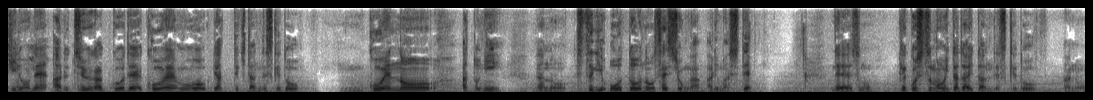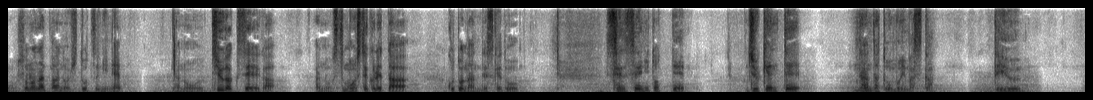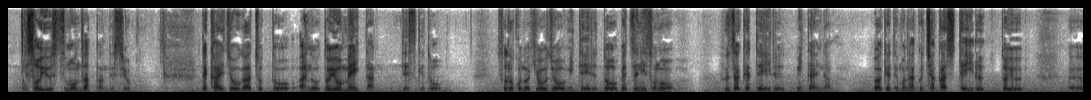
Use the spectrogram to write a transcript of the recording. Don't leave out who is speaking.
Speaker 1: 昨日ね、ある中学校で講演をやってきたんですけど、講演の後に、あの、質疑応答のセッションがありまして、で、その、結構質問をいただいたんですけど、あの、その中の一つにね、あの、中学生が、あの、質問してくれたことなんですけど、先生にとって受験って何だと思いますか？っていうそういう質問だったんですよ。で、会場がちょっと、あの、どよめいたんですけど、その子の表情を見ていると、別にその、ふざけているみたいなわけでもなく、茶化しているという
